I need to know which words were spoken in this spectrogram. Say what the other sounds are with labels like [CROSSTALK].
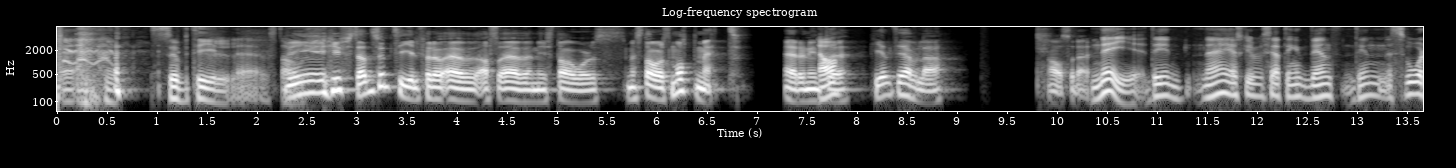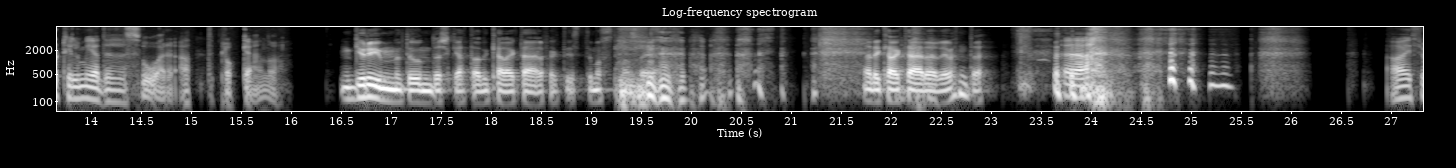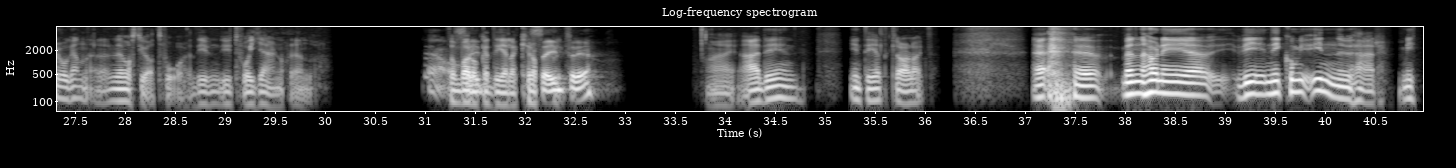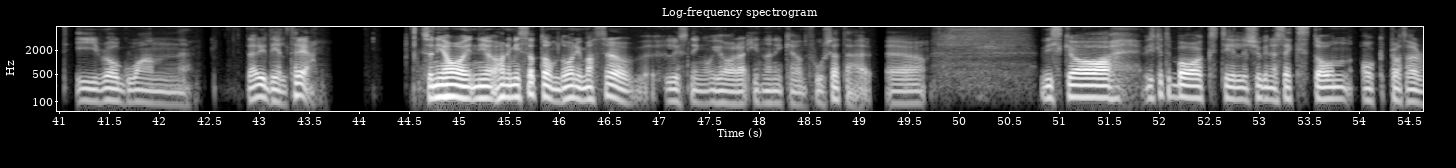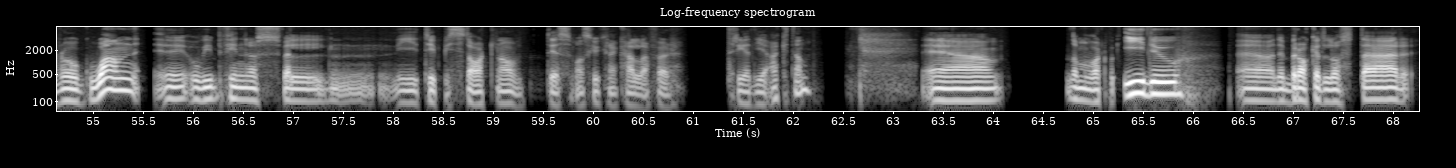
Eh, [LAUGHS] Subtil eh, Star Den Wars. är hyfsat subtil för att, alltså även i Star Wars, med Star Wars mått mätt. Är den inte Ja. helt jävla, ja sådär. Nej, det är, nej, jag skulle säga att det är, en, det är en svår till medelsvår att plocka ändå. Grymt underskattad karaktär faktiskt, det måste man säga. [LAUGHS] Eller karaktärer, jag vet inte. [LAUGHS] Eh, ja, i frågan, det måste ju vara två. Det är ju två hjärnor ändå. Ja, De bara säg- råkar dela kropp. Säg liksom. inte det. Nej, nej, det är inte helt klarlagt. Eh, eh, Men hörni, eh, vi, ni kom ju in nu här mitt i Rogue One. Det här är del tre. Så ni har, ni, har ni missat dem, då har ni massor av lyssning att göra innan ni kan fortsätta här. Vi ska, vi ska tillbaks till 2016 och prata Rogue One eh, och vi befinner oss väl i typ i starten av det som man skulle kunna kalla för tredje akten. Eh, de har varit på Idu, eh, det brakade loss där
